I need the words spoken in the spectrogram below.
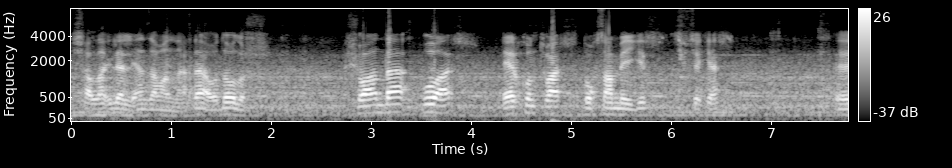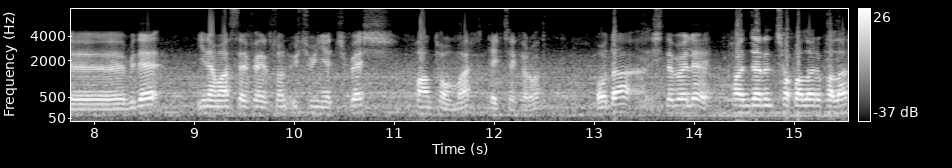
İnşallah ilerleyen zamanlarda o da olur. Şu anda bu var. Erkunt var 90 beygir çift çeker. Ee, bir de yine Massey Ferguson 3075 Phantom var. Tek çeker o. O da işte böyle pancarın çapaları falan.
